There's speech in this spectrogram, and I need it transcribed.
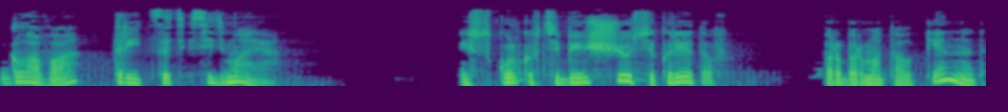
Глава тридцать седьмая. И сколько в тебе еще секретов? пробормотал Кеннет,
